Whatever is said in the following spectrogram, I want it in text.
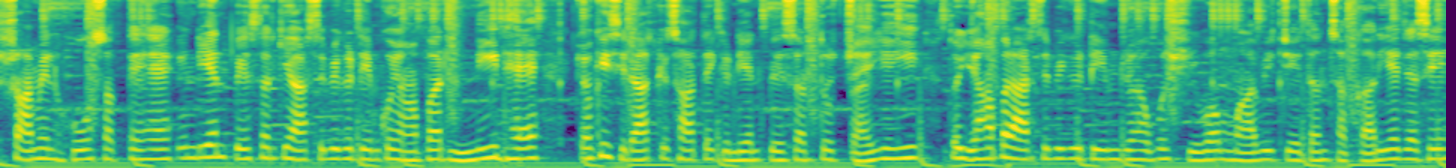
शामिल हो सकते हैं। इंडियन पेसर की आरसीबी की टीम को यहाँ पर नीड है, क्योंकि सिराज के साथ एक इंडियन पेसर तो चाहिए ही। तो यहाँ पर आरसीबी की टीम जो है वो शिवम मावी चेतन, सकारिया जैसे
